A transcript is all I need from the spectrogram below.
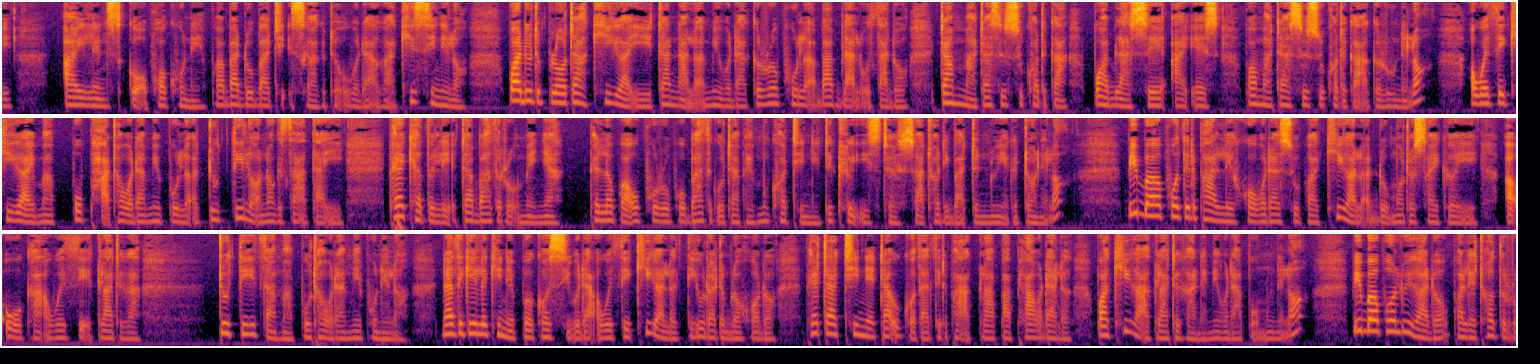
islands ကိုဖော်ခုနေပွာဘဒိုဘတိစကာကတော့ဝဒါကခိစီနေလောပွာဒူတပလောတာခိကဤတနာလအမေဝဒါကရဖိုလဘဘလာလို့သာတော့တမ္မာတဆုစုခတ်တကပွာဘလာဆေ is ပွာမာတဆုစုခတ်တကကရုနေလောအဝဲသိခိကဤမှာပုဖာထဝဒါမေပူလအတူတီလောနောကစားတိုင်ဖဲခက်တလေအတဘာသရိုအမေညာ ဖဲလောက်ပါအဖို့ရဖို့ဘာတကိုတာဖဲမှုခတ်တီနီတကလူအီစတာစာထော်ဒီဘတ်တနွေကတော့နေလောပြဘဖို့တိတဖာလေခေါ်ဝဒစူပါခီကလာဒိုမော်တော်ဆိုင်ကယ်အအိုခါအဝဲစီကလာတကတူတီတာမှာပို့ထော်ရမြေဖို့နေလားနာတကေလခိနေပကောစီဝဒအဝဲစီခီကလာတီဝဒတမလခေါ်တော့ဖဲတာတီနေတာဥကောတာတိတဖာအကလာပါဖလာဝဒလပွာခီကအကလာတကနေမြေဝဒပုံမှုနေလားပြဘဖို့လူကတော့ဘွာလေထော်တရ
